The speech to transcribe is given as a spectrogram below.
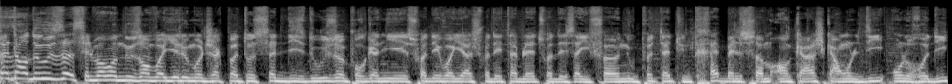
7h12, c'est le moment de nous envoyer le mot jackpot au 7 10 12 pour gagner soit des voyages, soit des tablettes, soit des iPhones ou peut-être une très belle somme en cash car on le dit, on le redit,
